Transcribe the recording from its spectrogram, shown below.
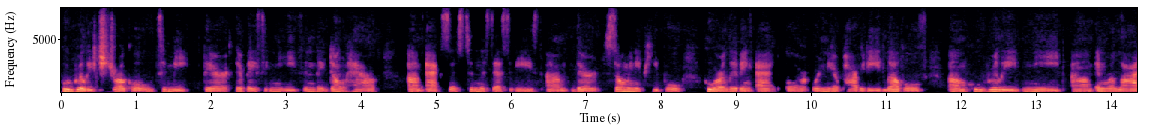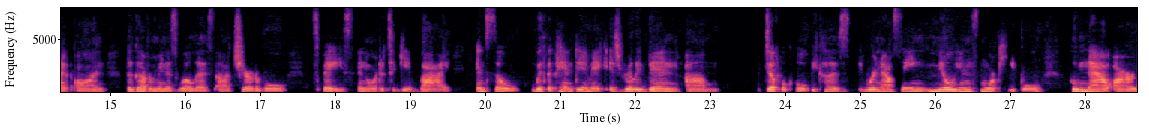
who really struggle to meet their their basic needs and they don't have um, access to necessities. Um, there are so many people who are living at or, or near poverty levels um, who really need um, and rely on the government as well as uh, charitable space in order to get by. And so with the pandemic it's really been um, difficult because we're now seeing millions more people who now are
